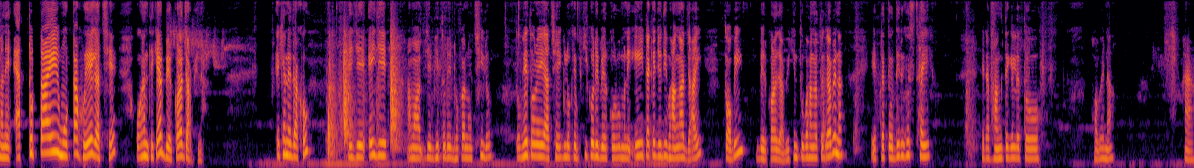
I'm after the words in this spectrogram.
মানে এতটাই মোটা হয়ে গেছে, ওখান থেকে আর বের করা যাবে না। এখানে দেখো, এই যে এই যে আমার যে ভেতরে ঢোকানো ছিল, তো ভেতরেই আছে, এগুলোকে কি করে বের করব? মানে এইটাকে যদি ভাঙা যায়, তবেই বের করা যাবে। কিন্তু ভাঙা তো যাবে না, এটা তো দীর্ঘস্থায়ী। এটা ভাঙতে গেলে তো হবে না। হ্যাঁ।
